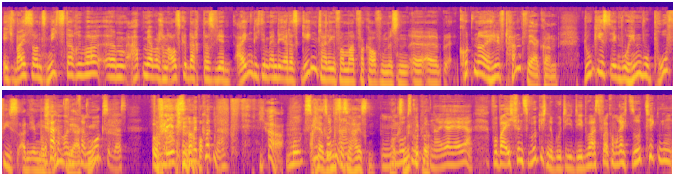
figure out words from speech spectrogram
Ich weiß sonst nichts darüber, ähm, habe mir aber schon ausgedacht, dass wir eigentlich dem NDR das gegenteilige Format verkaufen müssen. Äh, äh, Kuttner hilft Handwerkern. Du gehst irgendwo hin, wo Profis an irgendwas Ja, und rumwerken. vermurkst du das. Vermurksen Genau. mit Kuttner. Ja. Murks Ach mit ja, so muss Kuttner. das ja heißen. Mhm, Murksen Murks mit Kuttner. Ja, ja, ja. Wobei ich finde es wirklich eine gute Idee. Du hast vollkommen recht. So ticken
